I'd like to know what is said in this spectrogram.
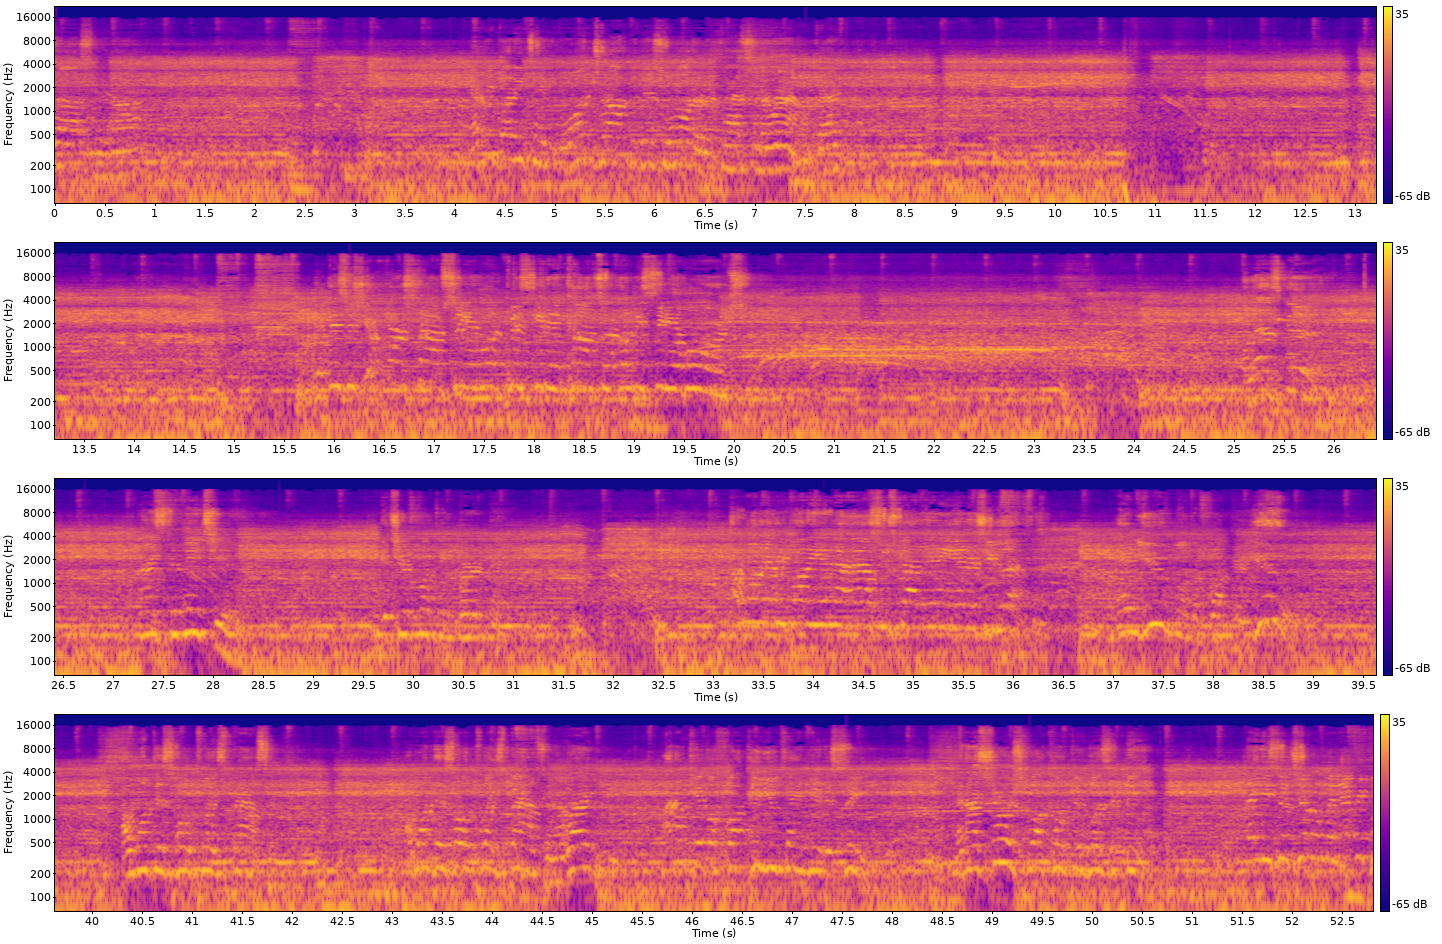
huh? Everybody take one drop of this water and pass it around, okay? If this is your first time seeing Limp Bizkit in concert, let me see your horns. Well, that's good. Nice to meet you. Birthday. I want everybody in the house who's got any energy left. And you, motherfucker, you. I want this whole place bouncing. I want this whole place bouncing, alright? I don't give a fuck who you came here to see. And I sure as fuck hope it wasn't me. Ladies and gentlemen, everybody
